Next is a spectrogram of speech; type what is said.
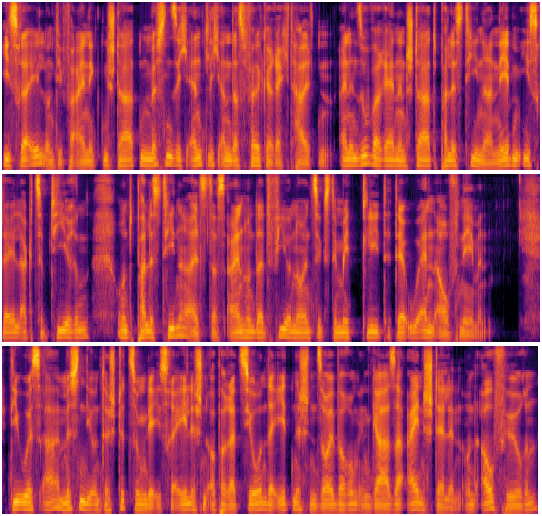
Israel und die Vereinigten Staaten müssen sich endlich an das Völkerrecht halten, einen souveränen Staat Palästina neben Israel akzeptieren und Palästina als das 194. Mitglied der UN aufnehmen. Die USA müssen die Unterstützung der israelischen Operation der ethnischen Säuberung in Gaza einstellen und aufhören,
